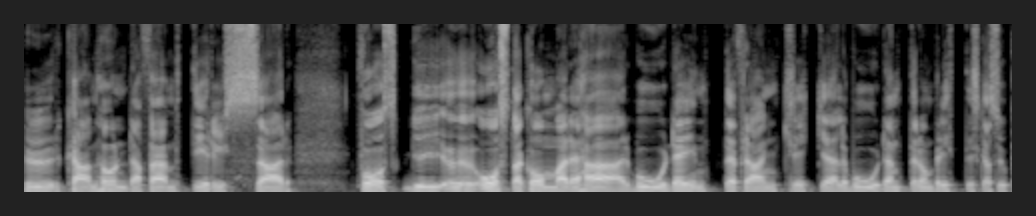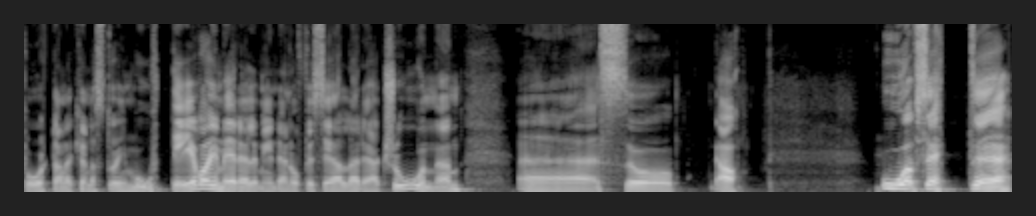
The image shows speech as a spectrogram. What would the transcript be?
hur kan 150 ryssar få åstadkomma det här? Borde inte Frankrike eller borde inte de brittiska supportarna kunna stå emot? Det var ju mer eller mindre den officiella reaktionen. Eh, så ja, oavsett eh,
